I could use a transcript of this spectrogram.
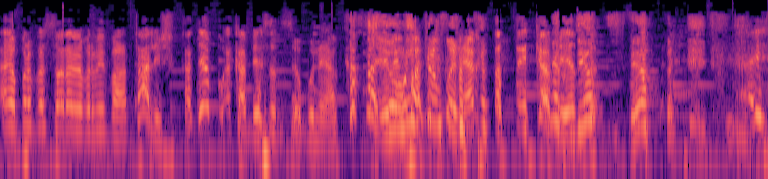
Aí a professora olha pra mim e fala: Thales, cadê a cabeça do seu boneco? Ele Eu nem olho, o boneco tá sem cabeça. Meu Deus do céu! Aí,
